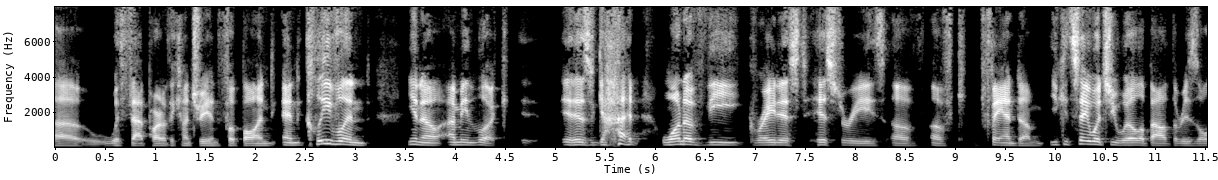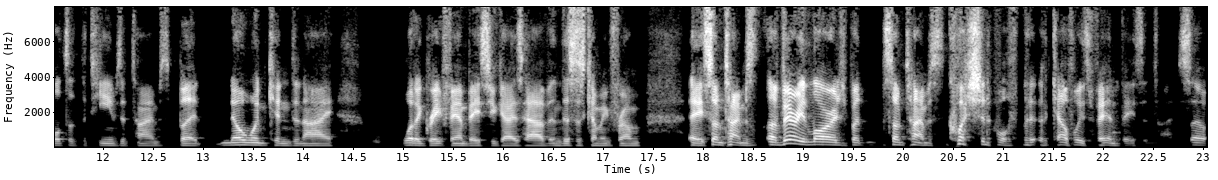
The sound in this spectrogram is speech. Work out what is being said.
uh, with that part of the country in football, and and Cleveland. You know, I mean, look, it has got one of the greatest histories of of fandom. You can say what you will about the results of the teams at times, but no one can deny what a great fan base you guys have. And this is coming from a sometimes a very large but sometimes questionable Cowboys fan base at times. So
